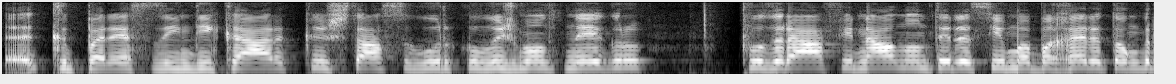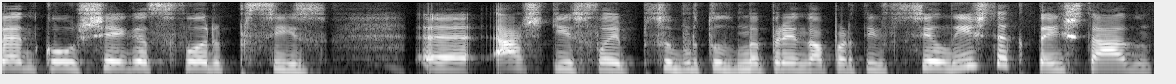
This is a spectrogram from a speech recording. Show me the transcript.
eh, que parece indicar que está seguro que Luís Montenegro poderá, afinal, não ter assim uma barreira tão grande com o Chega se for preciso. Uh, acho que isso foi, sobretudo, uma prenda ao Partido Socialista, que tem estado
